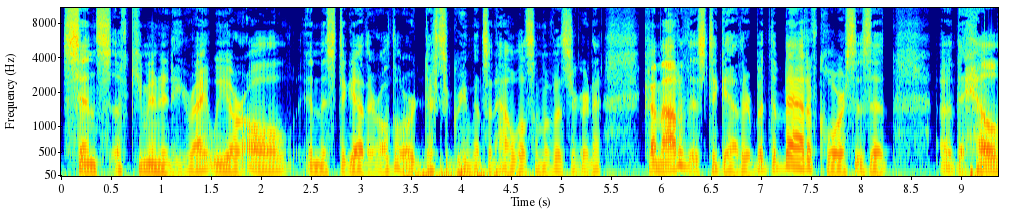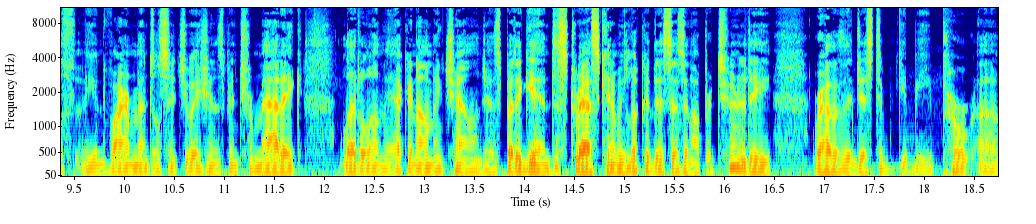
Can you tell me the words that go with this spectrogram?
sense of community, right? We are all in this together, although our disagreements on how well some of us are going to come out of this together. But the bad, of course, is that uh, the health, the environmental situation has been traumatic, let alone the economic challenges. But again, distress, can we look at this as an opportunity rather than just to be per, uh,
